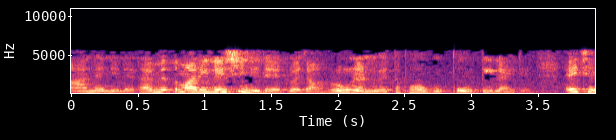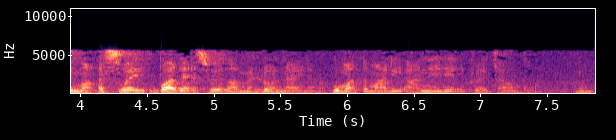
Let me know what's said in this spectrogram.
အားနေနေတယ်ဒါပေမဲ့တမာရီလေးရှိနေတဲ့အတွက်ကြောင့်ရုံးနယ်တွေသဘောကိုပူတိလိုက်တယ်အဲ့ချိန်မှာအစွဲဥပဒေအစွဲကမလွတ်နိုင်တာကိုမတမာရီအားနေတဲ့အတွက်ကြောင့်ပေါ့နော်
